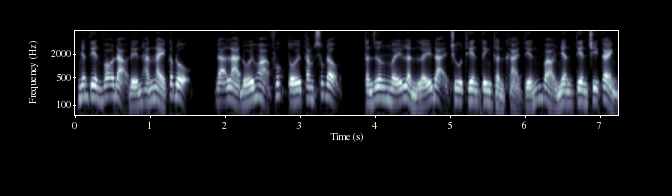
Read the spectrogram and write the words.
nhân tiên võ đạo đến hắn này cấp độ, đã là đối họa phúc tối tâm xúc động, Tần Dương mấy lần lấy đại chu thiên tinh thần khải tiến vào nhân tiên chi cảnh,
